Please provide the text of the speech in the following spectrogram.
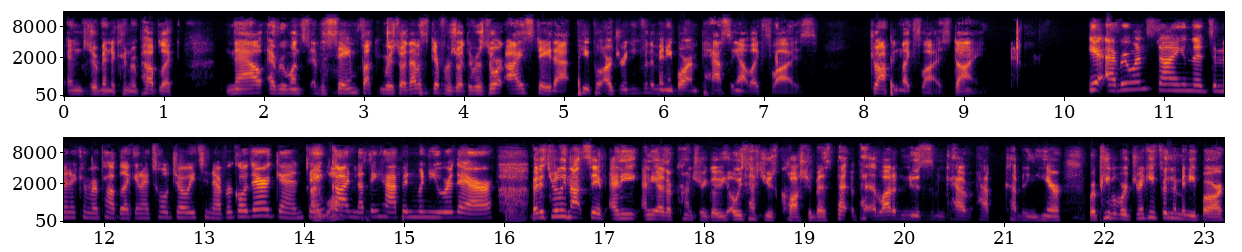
in the Dominican Republic. Now everyone's at the same fucking resort. That was a different resort. The resort I stayed at, people are drinking from the minibar and passing out like flies, dropping like flies, dying. Yeah, everyone's dying in the Dominican Republic, and I told Joey to never go there again. Thank. God nothing happened when you were there. But it's really not safe any any other country go. You always have to use caution. But a lot of news has been ca- hap- happening here where people were drinking from the minibar,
